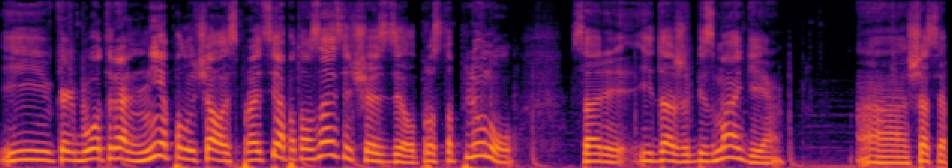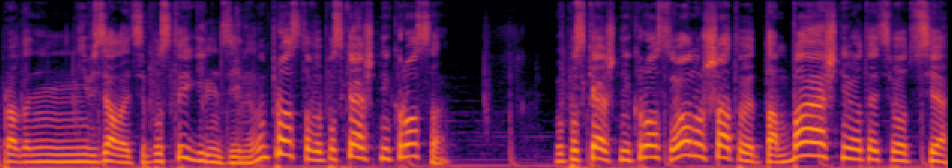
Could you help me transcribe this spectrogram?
И как бы вот реально не получалось пройти, а потом знаете, что я сделал? Просто плюнул, смотри, и даже без магии. А, сейчас я, правда, не взял эти бусты гильдийные. Ну, просто выпускаешь некроса, выпускаешь некрос, и он ушатывает там башни вот эти вот все.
